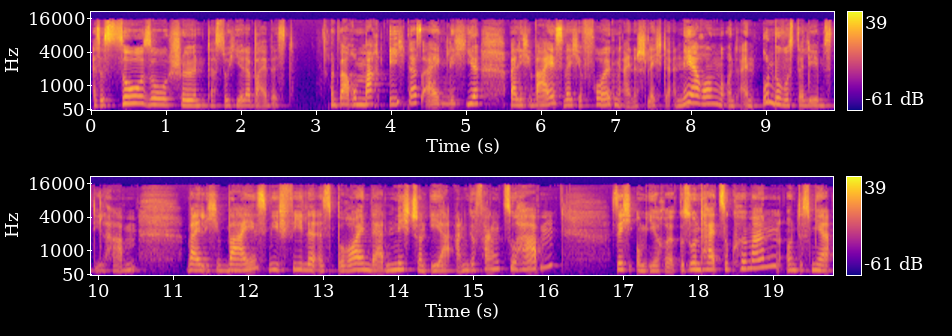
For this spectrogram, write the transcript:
Es ist so, so schön, dass du hier dabei bist. Und warum mache ich das eigentlich hier? Weil ich weiß, welche Folgen eine schlechte Ernährung und ein unbewusster Lebensstil haben. Weil ich weiß, wie viele es bereuen werden, nicht schon eher angefangen zu haben, sich um ihre Gesundheit zu kümmern und es mir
